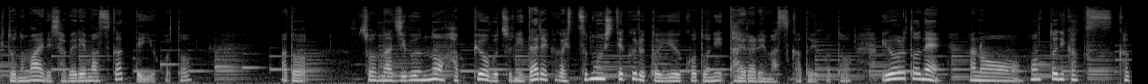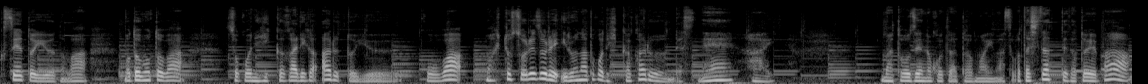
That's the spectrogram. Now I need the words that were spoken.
人の前で喋れますかっていうことあとそんな自分の発表物に誰かが質問してくるということに耐えられますかということ。いろいろとね、あの、本当に覚醒というのは、もともとはそこに引っかかりがあるという子は、まあ、人それぞれいろんなところで引っかかるんですね。はい。まあ当然のことだと思います。私だって例えば、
